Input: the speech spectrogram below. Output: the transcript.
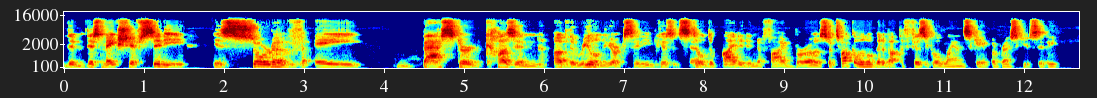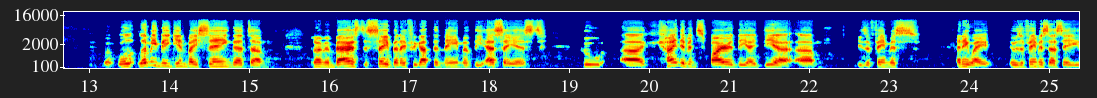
the, this makeshift city is sort of a bastard cousin of the real New York City because it's still yeah. divided into five boroughs. So, talk a little bit about the physical landscape of Rescue City. Well, let me begin by saying that um, you know, I'm embarrassed to say, but I forgot the name of the essayist who uh, kind of inspired the idea. Um, he's a famous, anyway, it was a famous essay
